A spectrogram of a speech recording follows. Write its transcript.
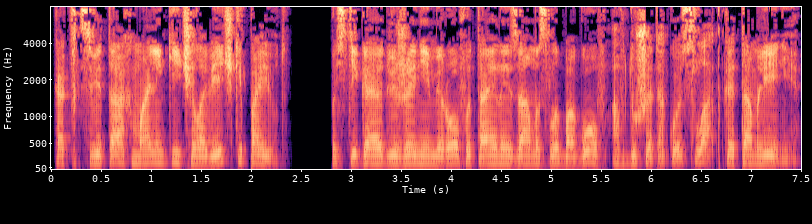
Как в цветах маленькие человечки поют. Постигаю движение миров и тайные замыслы богов, а в душе такое сладкое томление.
